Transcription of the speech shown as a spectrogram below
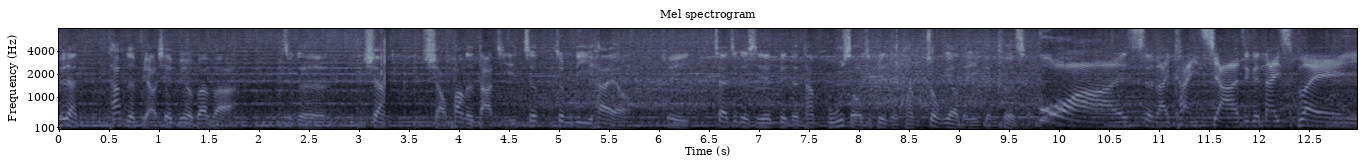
虽然他们的表现没有办法这个像小胖的打击这这么厉害哦，所以在这个时间变成他们捕手是变成他们重要的一个课程。哇，这来看一下这个 nice play，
